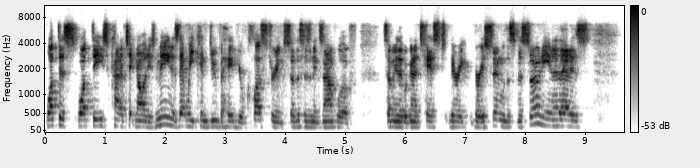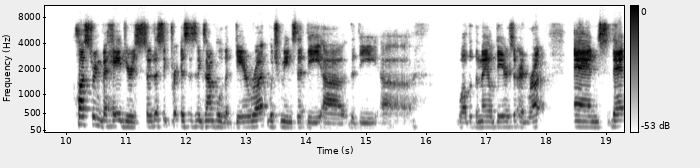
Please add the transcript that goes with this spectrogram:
What this what these kind of technologies mean is that we can do behavioral clustering. So this is an example of something that we're going to test very very soon with the Smithsonian, and that is clustering behaviors. So this, this is an example of a deer rut, which means that the uh, the, the uh, well the, the male deers are in rut, and that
